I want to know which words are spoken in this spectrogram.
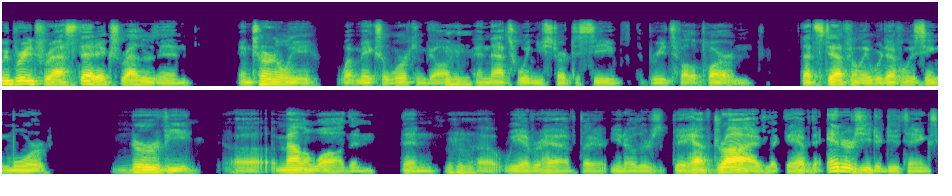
we breed for aesthetics rather than internally what makes a working dog. hmm And that's when you start to see the breeds fall apart. And that's definitely we're definitely seeing more nervy uh, Malinois than than hmm uh, we ever have. They, you know, there's they have drive, like they have the energy to do things,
